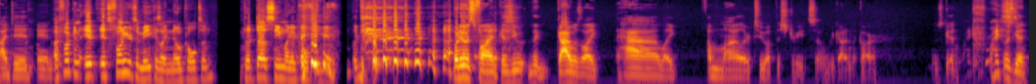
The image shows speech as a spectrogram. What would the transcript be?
I did. And I fucking it, it's funnier to me because I know Colton. That does seem like a Colton move. Like, but it was fine because he the guy was like ha like a mile or two up the street, so we got in the car. It was good. My Christ. It was good.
